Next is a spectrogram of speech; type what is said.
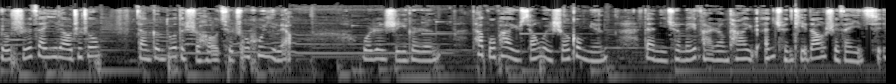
有时在意料之中，但更多的时候却出乎意料。我认识一个人，他不怕与响尾蛇共眠，但你却没法让他与安全剃刀睡在一起。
